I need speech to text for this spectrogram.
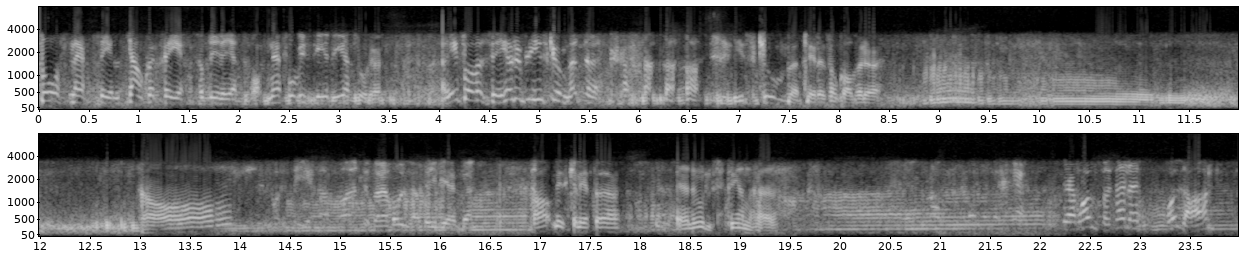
två snäpp till, kanske tre, så blir det jättebra. När får vi se det, tror du? Ja, vi får väl se hur det blir i skummet nu. I skummet är det som kommer nu. Ja... börja hålla biljäveln. Ja, vi ska leta en rullsten här. Ska jag bromsa istället? Hålla han?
